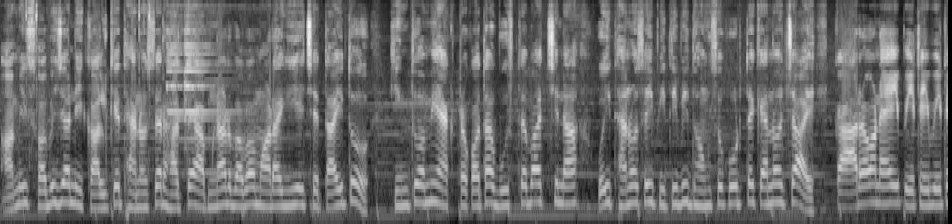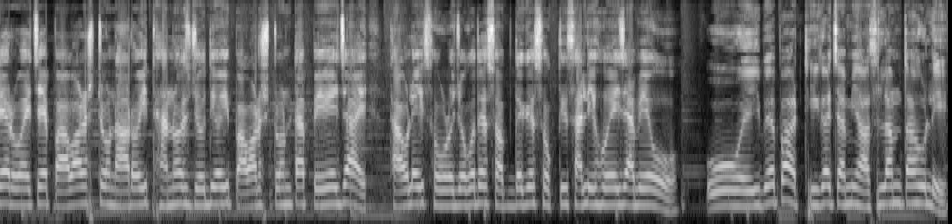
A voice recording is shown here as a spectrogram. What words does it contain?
আমি সবই জানি কালকে থ্যানোসের হাতে আপনার বাবা মারা গিয়েছে তাই তো? কিন্তু আমি একটা কথা বুঝতে পারছি না ওই থ্যানোস এই পৃথিবী ধ্বংস করতে কেন চায়? কারণ এই পৃথিবীতে রয়েছে পাওয়ার স্টোন আর ওই থ্যানোস যদি ওই পাওয়ার স্টোনটা পেয়ে যায় তাহলে এই সৌরজগতে সব থেকে শক্তিশালী হয়ে যাবে ও। ও, এই ব্যাপার, ঠিক আছে, আমি আসলাম তাহলে।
